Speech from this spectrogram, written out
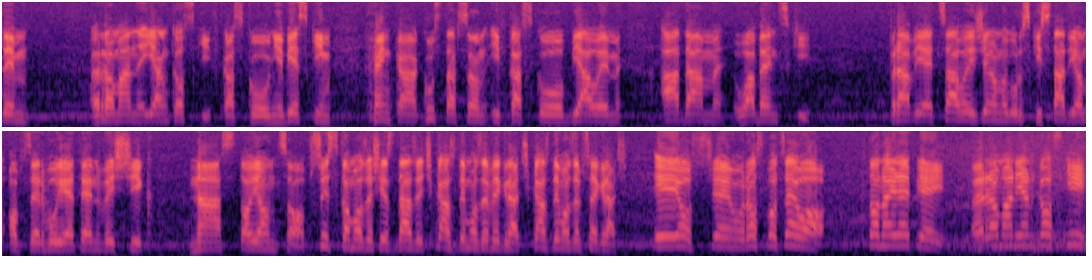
tym Roman Jankowski w kasku niebieskim, Henka Gustafsson i w kasku białym Adam Łabęcki. Prawie cały zielonogórski stadion obserwuje ten wyścig na stojąco. Wszystko może się zdarzyć, każdy może wygrać, każdy może przegrać. I już się rozpoczęło. Kto najlepiej? Roman Jankowski,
